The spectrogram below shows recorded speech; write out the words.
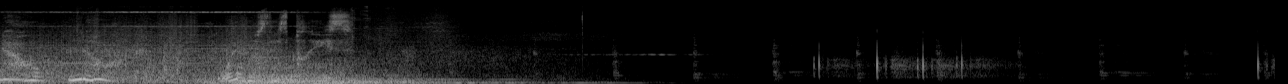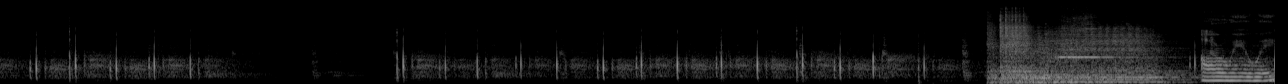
No, no. Where is this place? Are we awake?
